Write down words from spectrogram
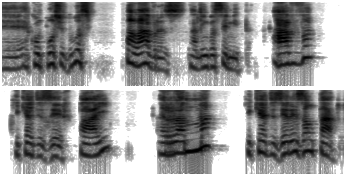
é, é composto de duas palavras na língua semita. Ava, que quer dizer pai, Rama, que quer dizer exaltado.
